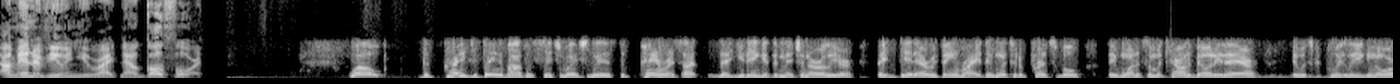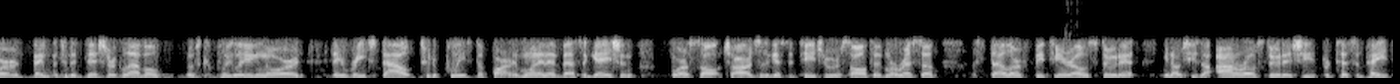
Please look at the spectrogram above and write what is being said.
I'm interviewing you right now. Go for it. Well, the crazy thing about the situation is the parents uh, that you didn't get to mention earlier, they did everything right. They went to the principal. They wanted some accountability there. It was completely ignored. They went to the district level. It was completely ignored. They reached out to the police department, wanted an investigation for assault charges against the teacher who assaulted Marissa, a stellar 15-year-old student. You know, she's an honor roll student. She participates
